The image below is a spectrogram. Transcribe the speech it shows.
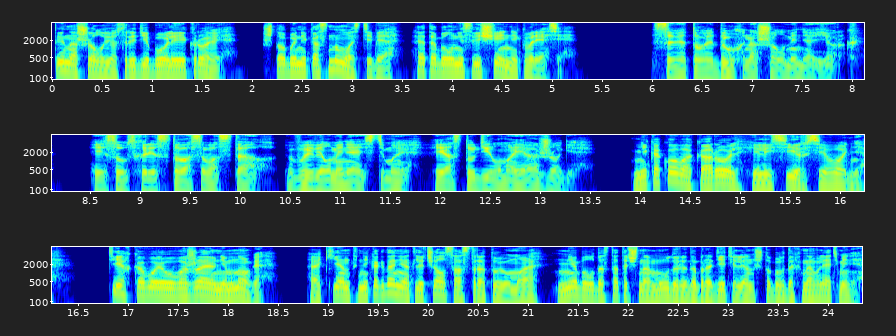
Ты нашел ее среди боли и крови. Чтобы не коснулось тебя, это был не священник в рясе». «Святой Дух нашел меня, Йорк. Иисус Христос восстал, вывел меня из тьмы и остудил мои ожоги». Никакого король или сир сегодня. Тех, кого я уважаю, немного. А Кент никогда не отличался остротой ума, не был достаточно мудр и добродетелен, чтобы вдохновлять меня.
